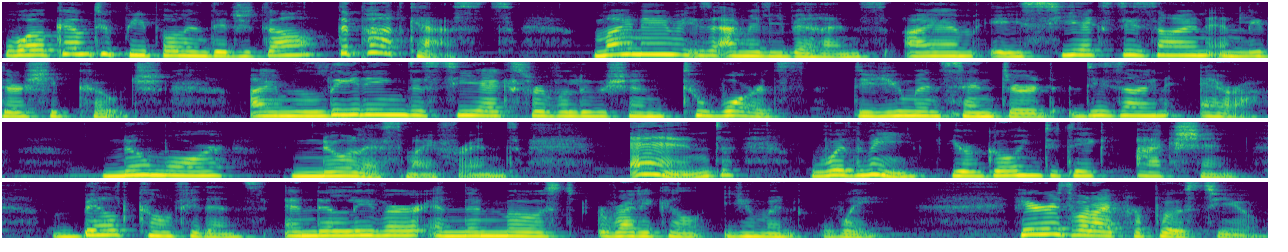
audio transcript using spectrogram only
Welcome to People in Digital, the podcast. My name is Amélie Beerens. I am a CX design and leadership coach. I'm leading the CX revolution towards the human centered design era. No more, no less, my friend. And with me, you're going to take action, build confidence, and deliver in the most radical human way. Here's what I propose to you.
